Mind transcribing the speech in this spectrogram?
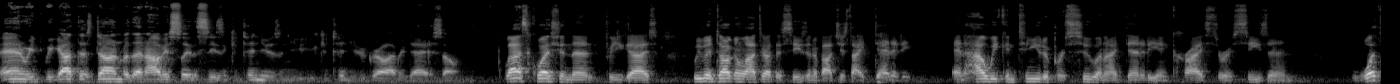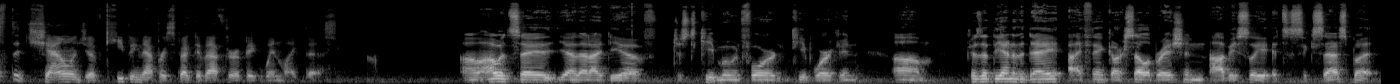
man, we, we got this done, but then obviously the season continues and you, you continue to grow every day. So, last question then for you guys. We've been talking a lot throughout the season about just identity and how we continue to pursue an identity in Christ through a season. What's the challenge of keeping that perspective after a big win like this? Um, I would say, yeah, that idea of just to keep moving forward and keep working. Because um, at the end of the day, I think our celebration, obviously, it's a success, but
